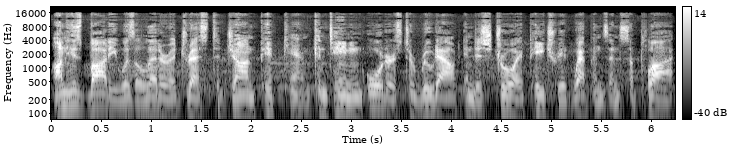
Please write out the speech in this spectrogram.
On his body was a letter addressed to John Pitcairn containing orders to root out and destroy Patriot weapons and supply.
